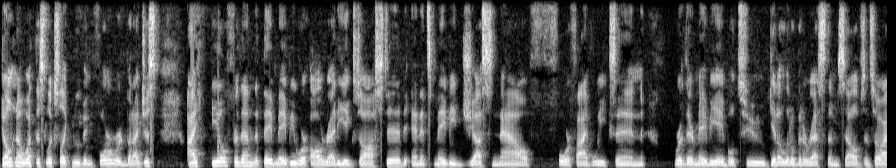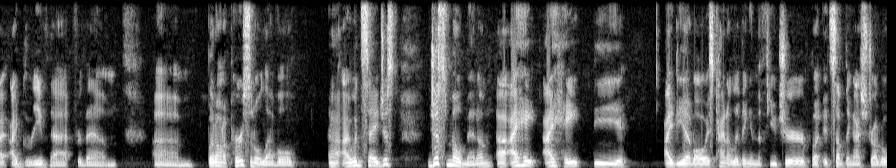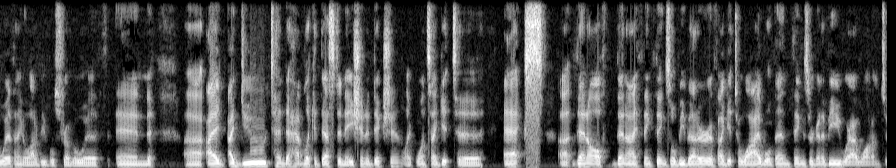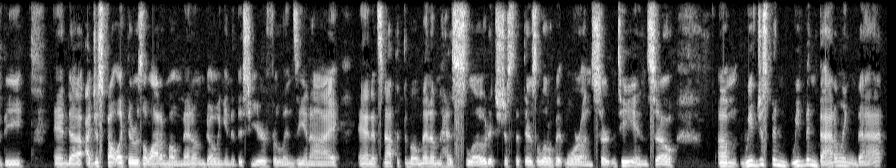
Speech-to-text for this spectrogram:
Don't know what this looks like moving forward, but I just, I feel for them that they maybe were already exhausted and it's maybe just now, four or five weeks in, where they're maybe able to get a little bit of rest themselves. And so I, I grieve that for them. Um, but on a personal level, uh, I would say just, just momentum. Uh, I hate, I hate the, idea of always kind of living in the future, but it's something I struggle with. I think a lot of people struggle with, and uh, I I do tend to have like a destination addiction. Like once I get to X, uh, then I'll then I think things will be better. If I get to Y, well then things are going to be where I want them to be. And uh, I just felt like there was a lot of momentum going into this year for Lindsay and I. And it's not that the momentum has slowed; it's just that there's a little bit more uncertainty. And so um, we've just been we've been battling that.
